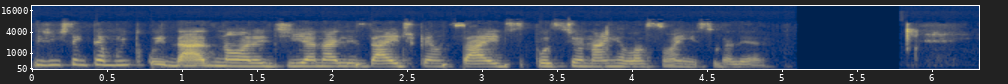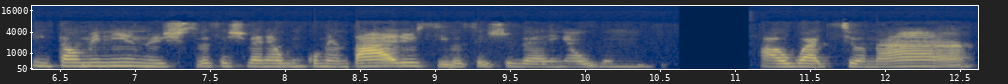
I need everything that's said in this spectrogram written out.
a gente tem que ter muito cuidado na hora de analisar e de pensar e de se posicionar em relação a isso, galera. Então, meninos, se vocês tiverem algum comentário, se vocês tiverem algum algo a adicionar,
